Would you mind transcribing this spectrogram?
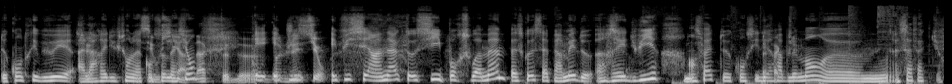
de contribuer à la réduction de la consommation. Aussi un acte de et, et, puis, et puis c'est un acte aussi pour soi-même, parce que ça permet de réduire, en fait, considérablement euh, sa facture.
